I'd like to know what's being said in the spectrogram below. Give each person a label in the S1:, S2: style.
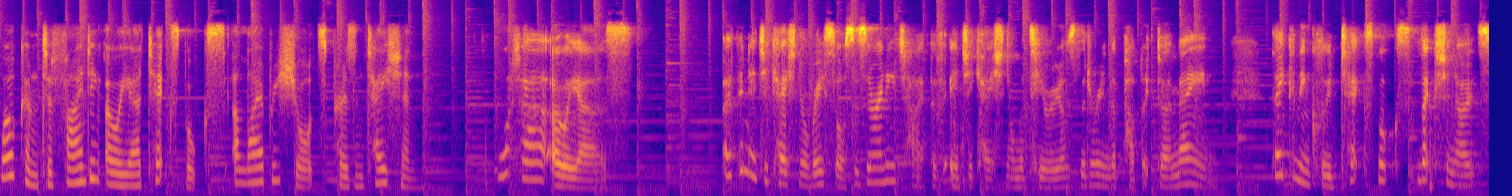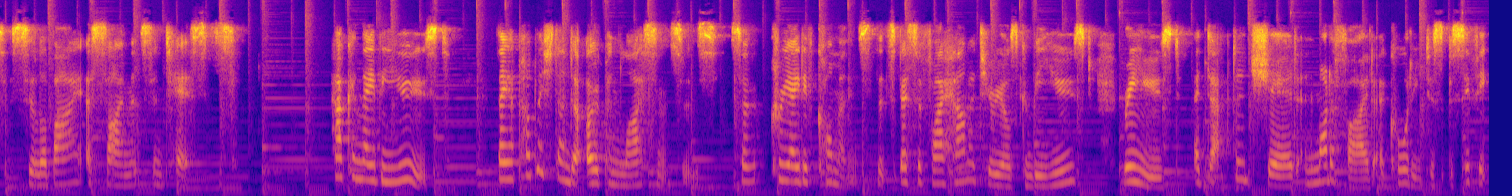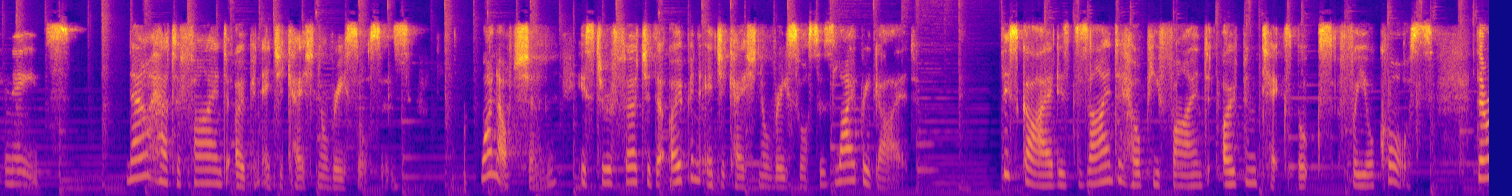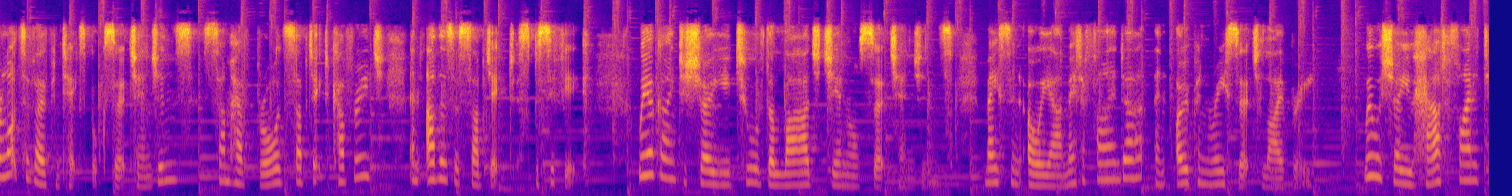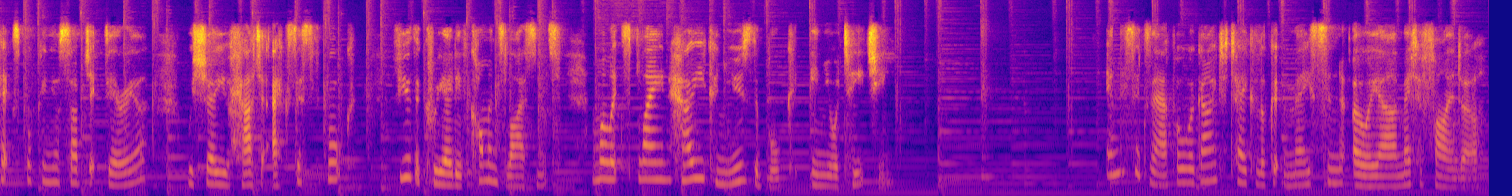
S1: Welcome to Finding OER Textbooks, a Library Shorts presentation.
S2: What are OERs? Open educational resources are any type of educational materials that are in the public domain. They can include textbooks, lecture notes, syllabi, assignments and tests. How can they be used? They are published under open licenses, so Creative Commons, that specify how materials can be used, reused, adapted, shared and modified according to specific needs. Now how to find open educational resources. One option is to refer to the Open Educational Resources Library Guide. This guide is designed to help you find open textbooks for your course. There are lots of open textbook search engines. Some have broad subject coverage and others are subject specific. We are going to show you two of the large general search engines, Mason OER MetaFinder and Open Research Library. We will show you how to find a textbook in your subject area, we'll show you how to access the book, view the Creative Commons license, and we'll explain how you can use the book in your teaching. In this example, we're going to take a look at Mason OER MetaFinder.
